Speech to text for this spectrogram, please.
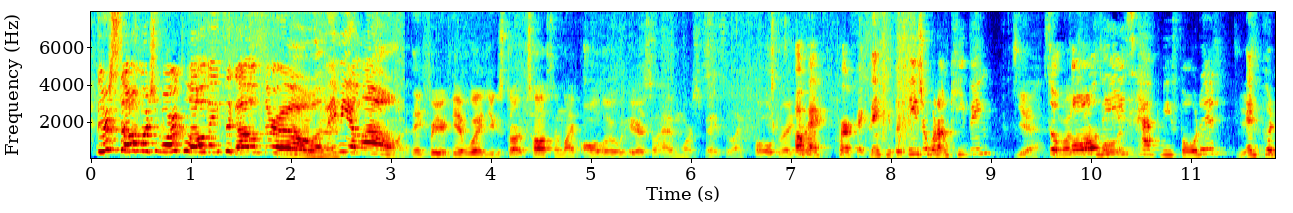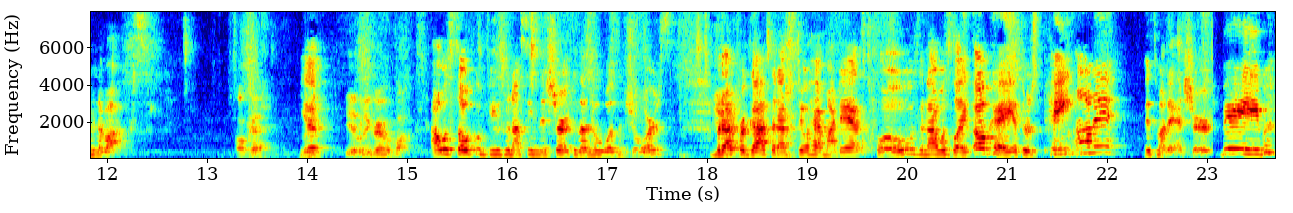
There's so much more clothing to go through. Mm-hmm. Leave me alone. I think for your giveaways, you can start tossing like all the way over here, so I have more space to like fold right here. Okay, perfect. Thank you. But these are what I'm keeping. Yeah. So I'm about to all these have to be folded Yeah. and put in a box. Okay. Yep. Yeah, let me grab a box. I was so confused when I seen this shirt because I knew it wasn't yours. But Yeah. I forgot that I still have my dad's clothes. And I was like, okay, if there's paint on it, it's my dad's shirt. Babe,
